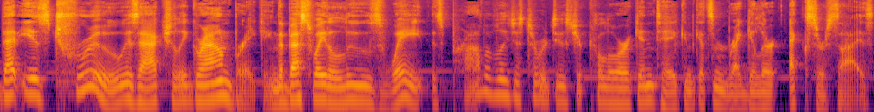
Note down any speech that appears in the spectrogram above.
that is true is actually groundbreaking. The best way to lose weight is probably just to reduce your caloric intake and get some regular exercise.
